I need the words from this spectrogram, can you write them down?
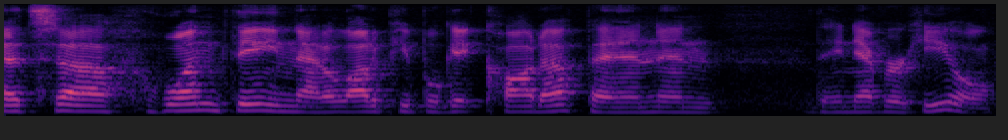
that's uh, one thing that a lot of people get caught up in, and they never heal.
